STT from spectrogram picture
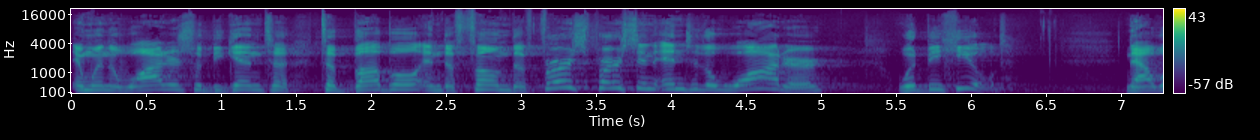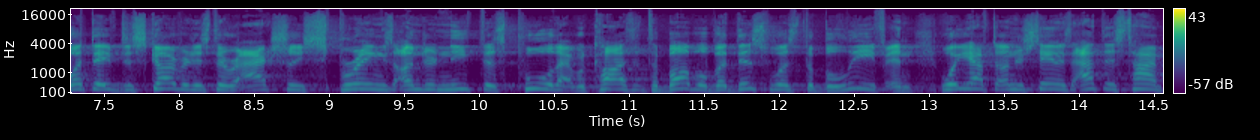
and when the waters would begin to, to bubble and to foam, the first person into the water would be healed. Now, what they've discovered is there were actually springs underneath this pool that would cause it to bubble, but this was the belief. And what you have to understand is at this time,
